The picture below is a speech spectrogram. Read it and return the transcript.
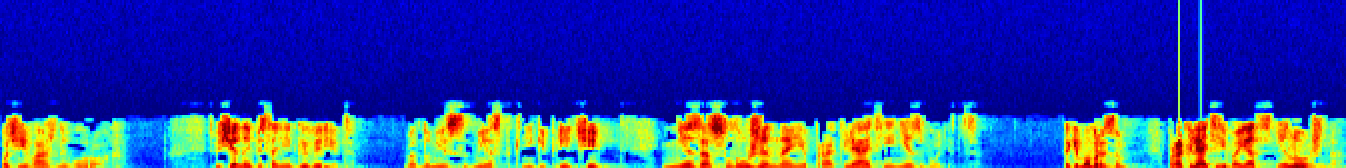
очень важный урок. Священное Писание говорит в одном из мест книги притчи, незаслуженное проклятие не сбудется. Таким образом, проклятий бояться не нужно.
